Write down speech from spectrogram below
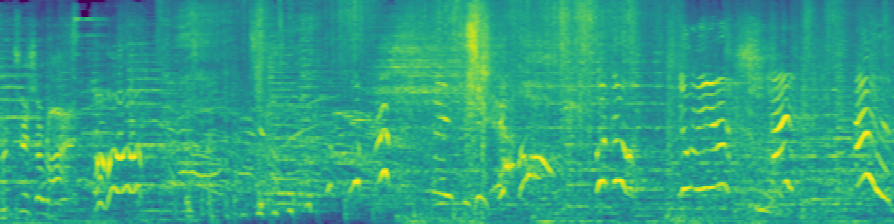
Infantry's arrived! Oh no! Lumiere! Help! Help!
